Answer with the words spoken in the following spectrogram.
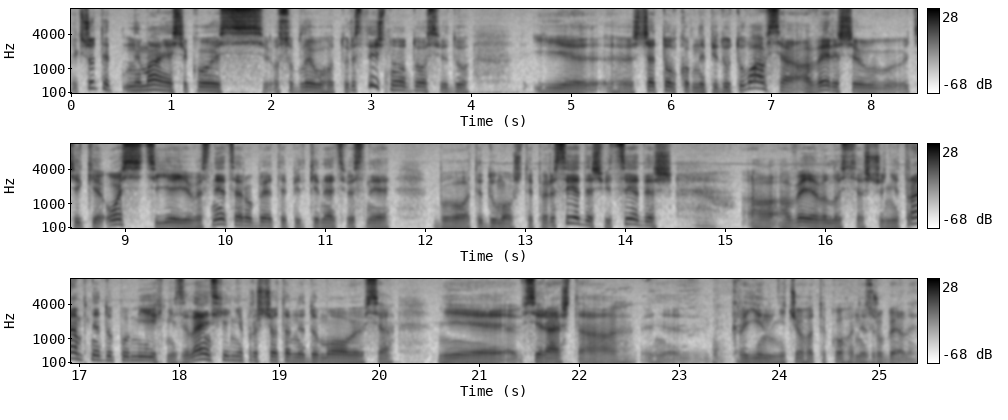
Якщо ти не маєш якогось особливого туристичного досвіду і е, ще толком не підготувався, а вирішив тільки ось цієї весни це робити, під кінець весни, бо ти думав, що ти пересидиш, відсидиш. А виявилося, що ні Трамп не допоміг, ні Зеленський ні про що там не домовився, ні всі решта е, країн нічого такого не зробили,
